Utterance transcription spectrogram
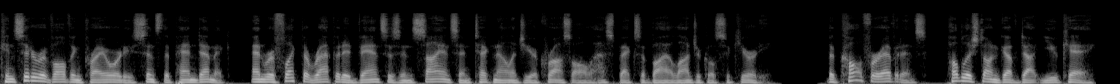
consider evolving priorities since the pandemic, and reflect the rapid advances in science and technology across all aspects of biological security. The call for evidence, published on gov.uk,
